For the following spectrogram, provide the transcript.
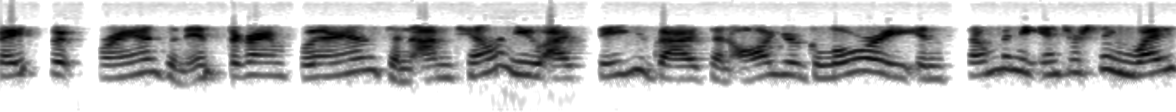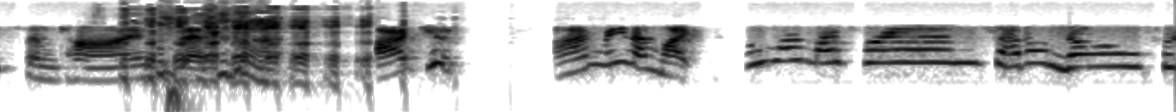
Facebook friends and Instagram friends and I'm telling you I see you guys in all your glory in so many interesting ways sometimes that I just I mean I'm like, who are my friends? I don't know for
